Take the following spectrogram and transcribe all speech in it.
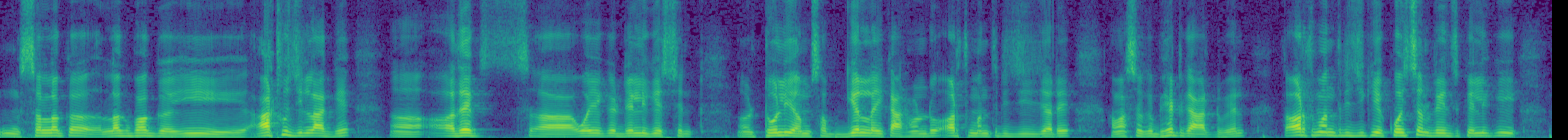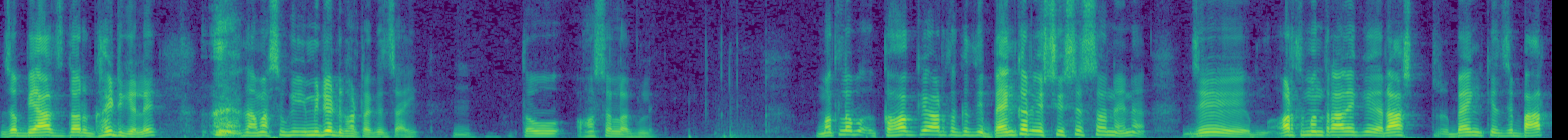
से लग लगभग ई आठू जिला के अध्यक्ष वही के डेलीगेशन टोली हम सब गेल। रही काठमाडौँ अर्थमंत्री जी जरे हमरा सबके भेटघाट भेल। तो अर्थमंत्री जी के क्वेश्चन रेज कल कि जब ब्याज दर घटि गए तो हमरा सबके इमीडिएट घटक चाहिए तऽ ओ हँसऽ लगलै। मतलब कह के अर्थ कथी? बैंकर एसोसिएशन है ना जे अर्थ मंत्रालय के राष्ट्र बैंक के जे बात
